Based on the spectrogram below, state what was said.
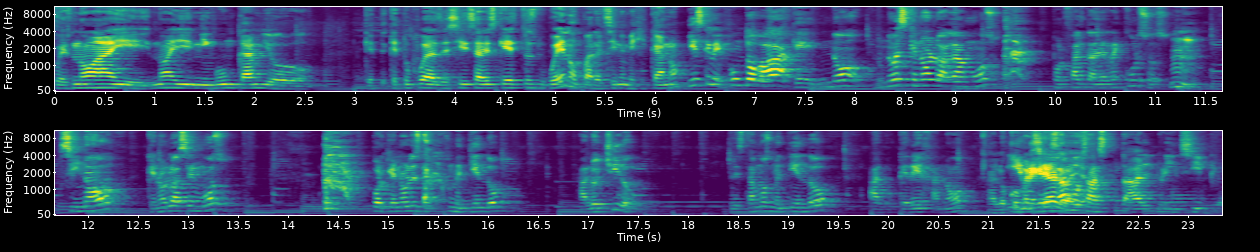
pues no hay, no hay ningún cambio que, tú puedas decir, sabes que esto es bueno para el cine mexicano. Y es que mi punto va a que no, no es que no lo hagamos por falta de recursos, mm. sino que no lo hacemos porque no le estamos metiendo a lo chido. Le estamos metiendo a lo que deja, ¿no? A lo y regresamos hasta el principio.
